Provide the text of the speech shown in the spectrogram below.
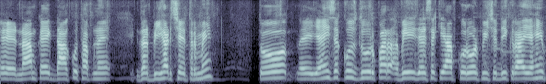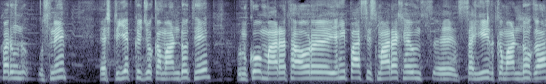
नाम का एक डाकू था अपने इधर बिहार क्षेत्र में। तो यहीं से कुछ दूर पर अभी जैसे कि आपको रोड पीछे दिख रहा है यहीं पर उन, उसने एसटीएफ के जो कमांडो थे, उनको मारा था और यहीं पास स्मारक है उन शहीद कमांडो का,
